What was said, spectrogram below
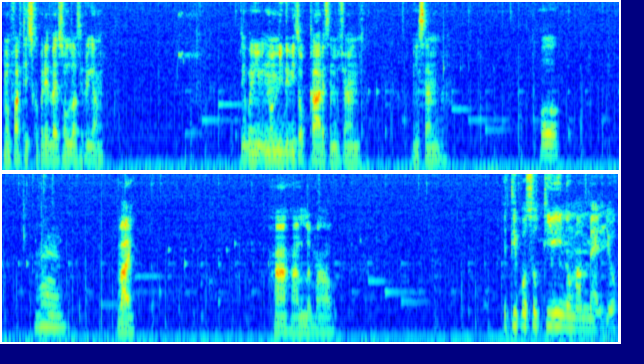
Non farti scoprire dai soldati origami. Sì, quindi non li devi toccare semplicemente. Mi sembra. Oh, Vai. Ah, al mao. è tipo sottilino ma meglio.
